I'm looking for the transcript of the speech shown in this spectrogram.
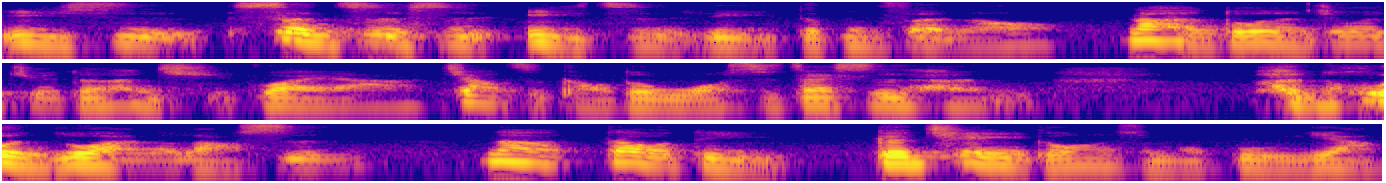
意识，甚至是意志力的部分哦。那很多人就会觉得很奇怪啊，这样子搞得我实在是很很混乱了。老师，那到底跟迁移宫有什么不一样？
